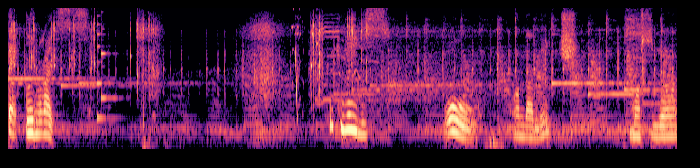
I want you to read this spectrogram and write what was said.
Declan Rice. Kötü değiliz. Oo. Anderlecht. Marsilya.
